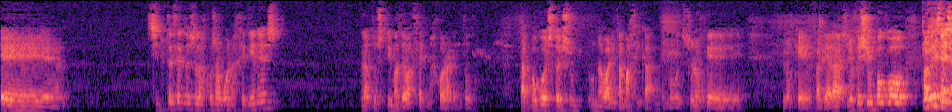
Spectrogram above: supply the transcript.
Eh, si tú te centras en las cosas buenas que tienes, la autoestima te va a hacer mejorar en todo. Tampoco esto es un- una varita mágica. Hay momentos en los que los que flaquearás. Yo es que soy un poco... A veces,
